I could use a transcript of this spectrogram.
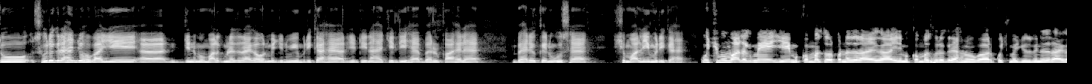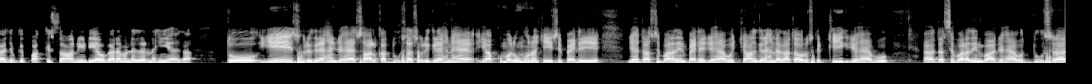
تو سوریہ گرہن جو ہوگا، یہ جن ممالک میں نظر آئے گا، ان میں جنوبی امریکہ ہے، ارجنٹینا ہے، چلی ہے، بحر القاہل ہے، بحر کنوس ہے، شمالی امریکہ ہے۔ کچھ ممالک میں یہ مکمل طور پر نظر آئے گا یعنی مکمل سوریہ گرہن ہوگا اور کچھ میں جزوی نظر آئے گا، جبکہ پاکستان انڈیا وغیرہ میں نظر نہیں آئے گا۔ تو یہ سوریہ گرہن جو ہے سال کا دوسرا سوریہ گرہن ہے، یہ آپ کو معلوم ہونا چاہیے، اس سے پہلے یہ جو ہے دس سے بارہ دن پہلے جو ہے وہ چاند گرہن لگا تھا اور اس کے ٹھیک جو ہے وہ دس سے بارہ دن بعد جو ہے وہ دوسرا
